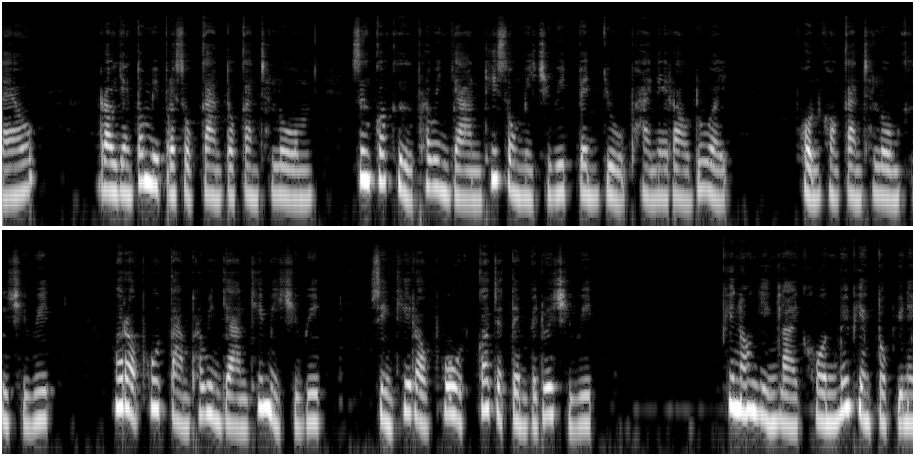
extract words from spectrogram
แล้ว เรายังต้องมีประสบการณ์ต่อการฉโลม ซึ่งก็คือพระวิญญาณที่ทรงมีชีวิตเป็นอยู่ภายในเราด้วย ผลของการฉโลมคือชีวิต เมื่อเราพูดตามพระวิญญาณที่มีชีวิต สิ่งที่เราพูดก็จะเต็มไปด้วยชีวิต พี่น้องหญิงหลายคนไม่เพียงตกอยู่ใน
